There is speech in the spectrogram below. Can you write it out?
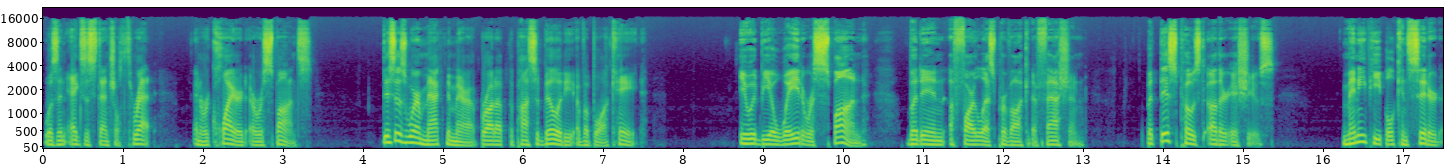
was an existential threat and required a response. This is where McNamara brought up the possibility of a blockade. It would be a way to respond, but in a far less provocative fashion. But this posed other issues. Many people considered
